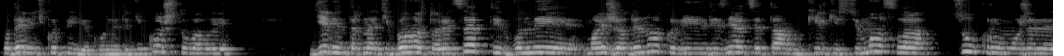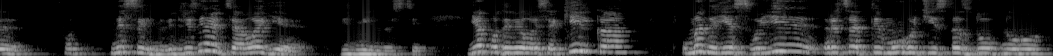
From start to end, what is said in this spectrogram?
По 9 копійок вони тоді коштували. Є в інтернеті багато рецептів, вони майже одинакові, різняться там кількістю масла, цукру, може, от не сильно відрізняються, але є відмінності. Я подивилася кілька. У мене є свої рецепти мого тіста здобного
